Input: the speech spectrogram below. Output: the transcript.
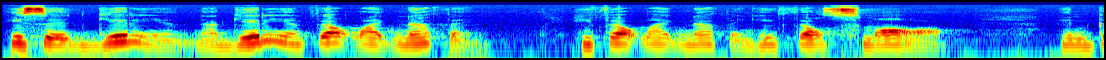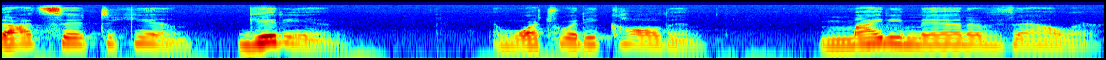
He said, Gideon. Now, Gideon felt like nothing. He felt like nothing. He felt small. And God said to him, Gideon, and watch what he called him mighty man of valor.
